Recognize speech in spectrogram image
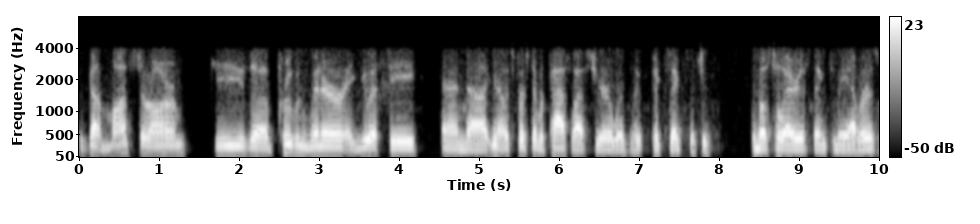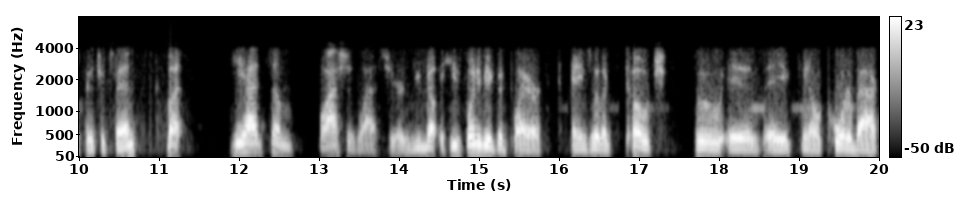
He's got a monster arm. He's a proven winner at USC. And uh, you know, his first ever pass last year was a pick six, which is the most hilarious thing to me ever as a Patriots fan. But he had some flashes last year. You know, he's going to be a good player, and he's with a coach who is a you know quarterback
